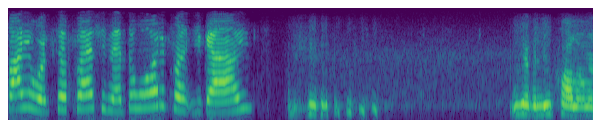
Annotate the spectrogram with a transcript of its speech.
fireworks are flashing at the waterfront, you guys. we have a new call on the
